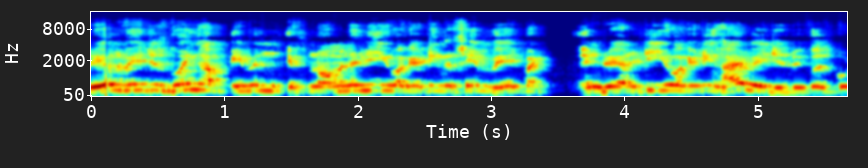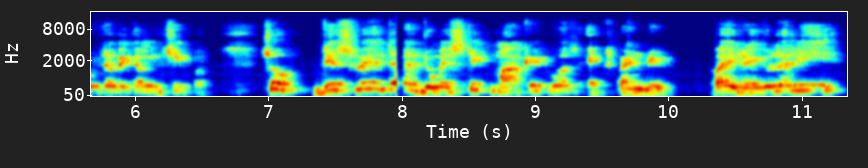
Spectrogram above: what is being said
real wage is going up, even if nominally you are getting the same wage, but in reality you are getting higher wages because goods are becoming cheaper. So, this way the domestic market was expanded by regularly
